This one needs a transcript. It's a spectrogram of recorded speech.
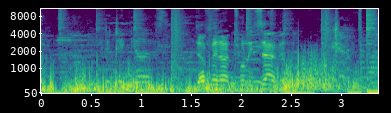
Oh Ridiculous. Definitely not 27.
